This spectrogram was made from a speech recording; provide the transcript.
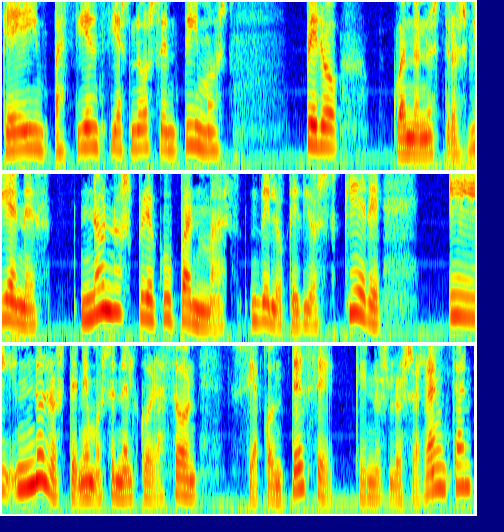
qué impaciencias nos sentimos. Pero cuando nuestros bienes no nos preocupan más de lo que Dios quiere y no los tenemos en el corazón, si acontece que nos los arrancan,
